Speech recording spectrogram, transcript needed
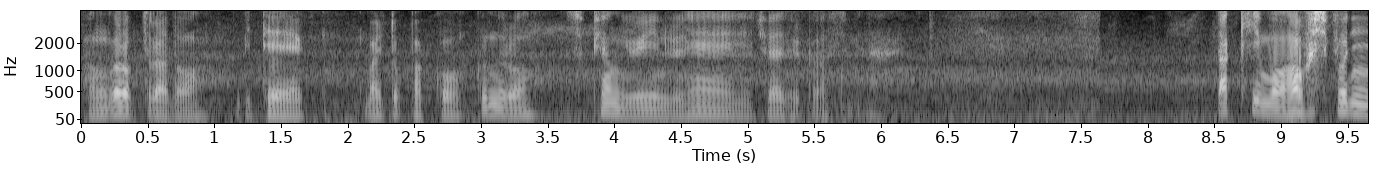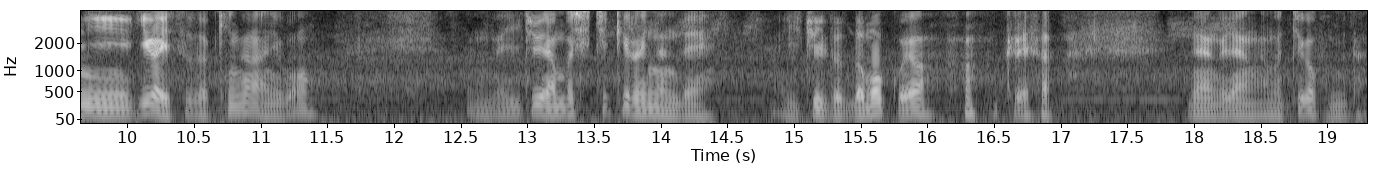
번거롭더라도 밑에 말뚝 받고 끈으로 수평 유인을 해줘야 될 것 같습니다. 딱히 뭐 하고 싶은 얘기가 있어서 킨 건 아니고 일주일에 한 번씩 찍기로 했는데 일주일도 넘었고요. 그래서 그냥 그냥 한번 찍어 봅니다.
